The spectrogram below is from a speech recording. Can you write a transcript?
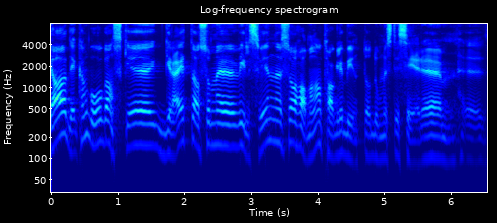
Ja, det kan gå ganske greit. Altså Med villsvin så har man antagelig begynt å domestisere eh,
